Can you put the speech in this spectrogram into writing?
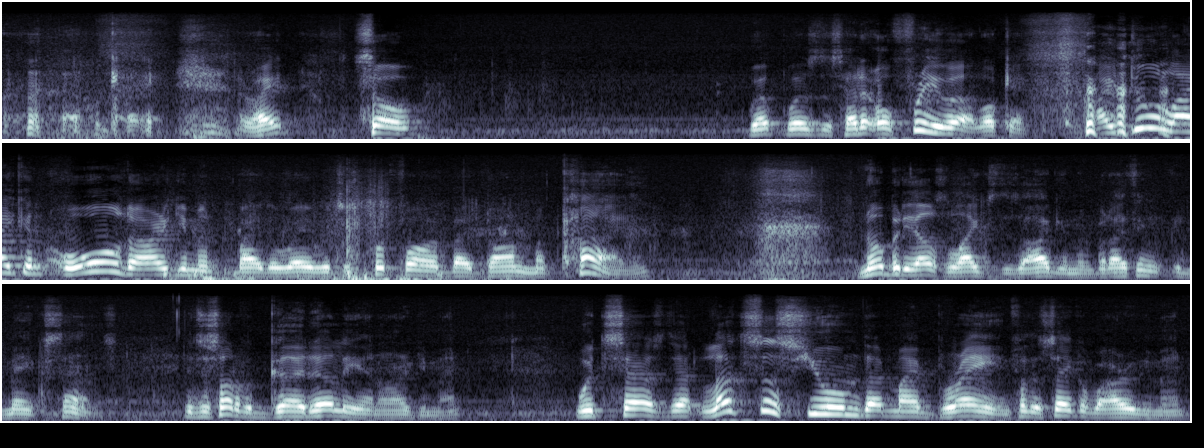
okay, right? So what was this headed? Oh, free will. Okay. I do like an old argument, by the way, which is put forward by Don Mackay. Nobody else likes this argument, but I think it makes sense. It's a sort of a Gödelian argument, which says that let's assume that my brain, for the sake of argument,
